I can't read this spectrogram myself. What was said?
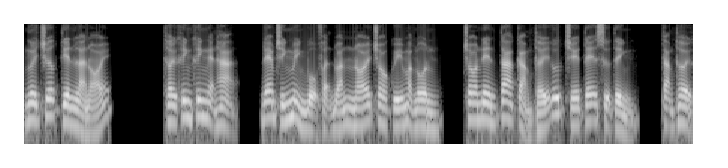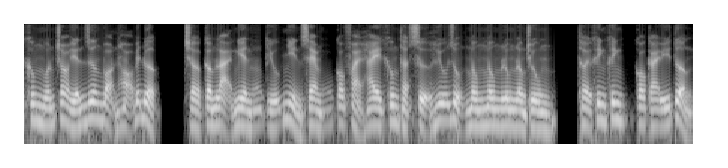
ngươi trước tiên là nói. Thời khinh khinh nghẹn hạ, đem chính mình bộ phận đoán nói cho quý mặc nôn, cho nên ta cảm thấy ước chế tế sự tình, tạm thời không muốn cho Hiến Dương bọn họ biết được, chờ cầm lại nghiên cứu nhìn xem có phải hay không thật sự hữu dụng ngông ngông lung lông chung, thời khinh khinh có cái ý tưởng,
